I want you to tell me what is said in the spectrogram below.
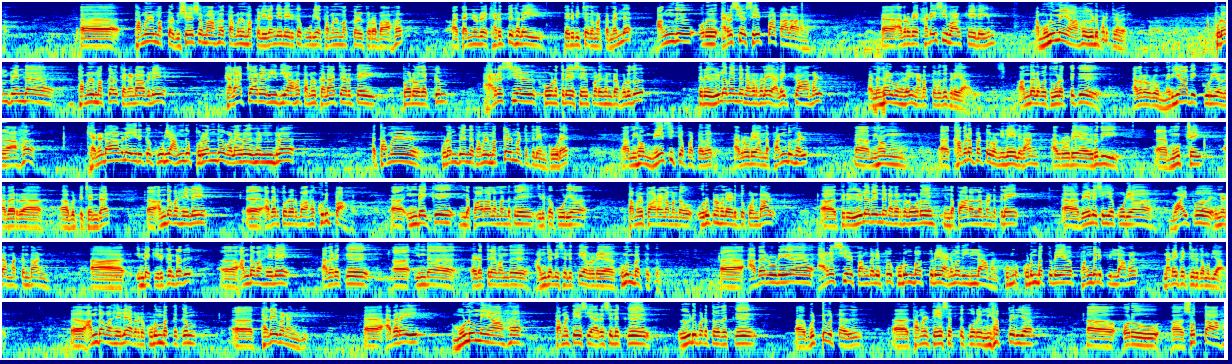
தமிழ் மக்கள் விசேஷமாக தமிழ் மக்கள் இலங்கையில் இருக்கக்கூடிய தமிழ் மக்கள் தொடர்பாக தன்னுடைய கருத்துக்களை தெரிவித்தது மட்டுமல்ல அங்கு ஒரு அரசியல் செயற்பாட்டாளராக அவருடைய கடைசி வாழ்க்கையிலேயும் முழுமையாக ஈடுபடுத்தினவர். புலம்பெயர்ந்த தமிழ் மக்கள் கனடாவிலே கலாச்சார ரீதியாக தமிழ் கலாச்சாரத்தை பேணுவதற்கும் அரசியல் கோணத்திலே செயல்படுகின்ற பொழுது திரு ஈழவேந்தன் அவர்களை அழைக்காமல் நிகழ்வுகளை நடத்துவது கிடையாது. அந்த அளவு தூரத்துக்கு அவர் ஒரு மரியாதைக்குரியவராக கனடாவிலே இருக்கக்கூடிய அங்கு பிறந்து வளருகின்ற தமிழ் புலம்பெயர்ந்த தமிழ் மக்கள் மட்டத்திலேயும் கூட மிகவும் நேசிக்கப்பட்டவர். அவருடைய அந்த பண்புகள் மிகவும் கவரப்பட்ட ஒரு நிலையிலே தான் அவருடைய இறுதி மூச்சை அவர் விட்டு சென்றார். அந்த வகையிலே அவர் தொடர்பாக குறிப்பாக இன்றைக்கு இந்த பாராளுமன்றத்திலே இருக்கக்கூடிய தமிழ் பாராளுமன்ற உறுப்பினர்களை எடுத்துக்கொண்டால் திரு ஈழவேந்தன் அவர்களோடு இந்த பாராளுமன்றத்திலே வேலை செய்யக்கூடிய வாய்ப்பு என்னிடம் மட்டும்தான் இன்றைக்கு இருக்கின்றது. அந்த வகையிலே அவருக்கு இந்த இடத்துல வந்து அஞ்சலி செலுத்தி அவருடைய குடும்பத்துக்கும் அவருடைய அரசியல் பங்களிப்பு குடும்பத்துடைய அனுமதி இல்லாமல் குடும்பத்துடைய பங்களிப்பு இல்லாமல் நடைபெற்றிருக்க முடியாது. அந்த வகையிலே அவருடைய குடும்பத்துக்கும் தலைவணங்கி அவரை முழுமையாக தமிழ் தேசிய அரசியலுக்கு ஈடுபடுத்துவதற்கு விட்டுவிட்டது அஹ், தமிழ் தேசத்துக்கு ஒரு மிகப்பெரிய அஹ், ஒரு அஹ், சொத்தாக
